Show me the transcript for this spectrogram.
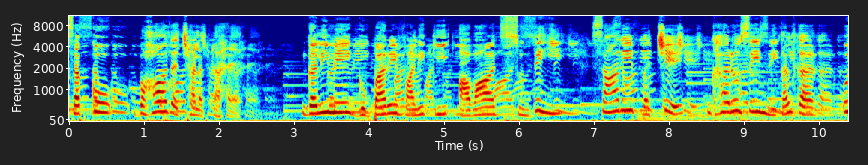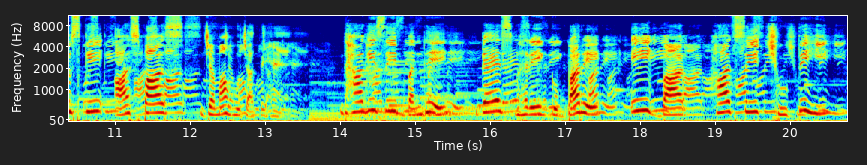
सबको बहुत अच्छा लगता है। गली में गुब्बारे वाली की आवाज़ सुनते ही सारे बच्चे घरों से निकलकर उसके आसपास जमा हो जाते हैं। धागे से बंधे गैस भरे गुब्बारे एक बार हाथ से छूटते ही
